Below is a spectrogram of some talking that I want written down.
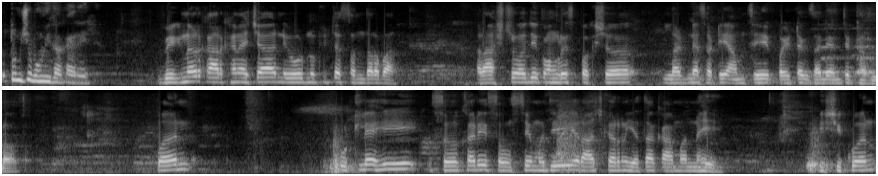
तुमची भूमिका काय राहील? विग्नर कारखान्याच्या निवडणुकीच्या संदर्भात राष्ट्रवादी काँग्रेस पक्ष लढण्यासाठी आमची बैठक झाली आणि ते ठरलं होतं. पण कुठल्याही सहकारी संस्थेमध्ये राजकारण येता कामा नाही ही शिकवण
